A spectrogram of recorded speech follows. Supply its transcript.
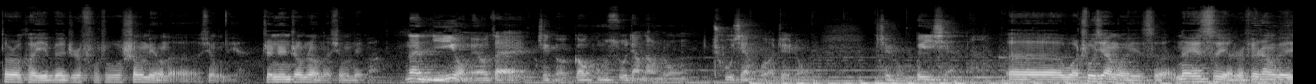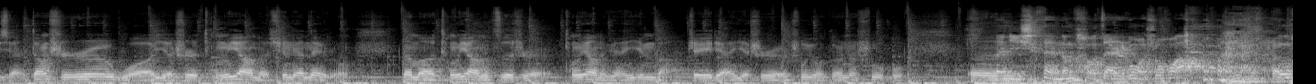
都是可以为之付出生命的兄弟，真真正正的兄弟吧。那你有没有在这个高空速降当中出现过这种这种危险呢？呃，我出现过一次，那一次也是非常危险。当时我也是同样的训练内容，那么同样的姿势，同样的原因吧，这一点也是出于我个人的疏忽。呃，那你现在能够在这跟我说话，我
